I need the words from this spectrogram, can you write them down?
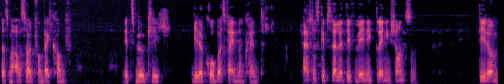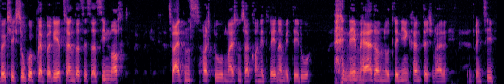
dass man außerhalb vom Wettkampf jetzt wirklich wieder grob was verändern könnte. Erstens gibt es relativ wenig Trainingschancen, die dann wirklich so gut präpariert sind, dass es auch Sinn macht. Zweitens hast du meistens auch keine Trainer, mit denen du nebenher dann nur trainieren könntest, weil im Prinzip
